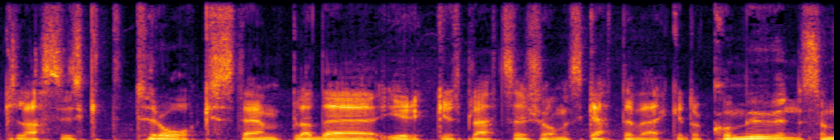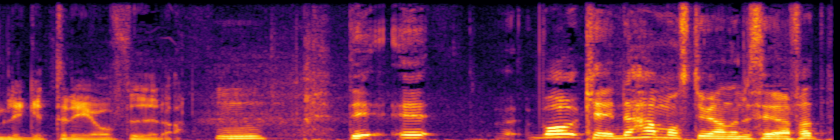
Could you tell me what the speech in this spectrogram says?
klassiskt tråkstämplade yrkesplatser som Skatteverket och kommun som ligger tre och fyra. Mm. Det är, Okej, Okej, det här måste vi analysera för att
